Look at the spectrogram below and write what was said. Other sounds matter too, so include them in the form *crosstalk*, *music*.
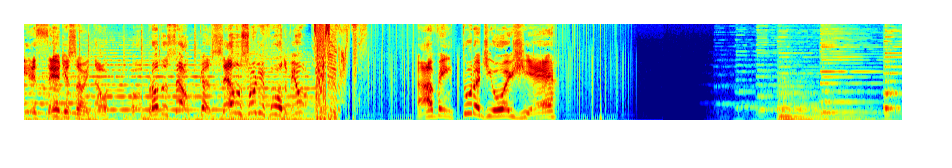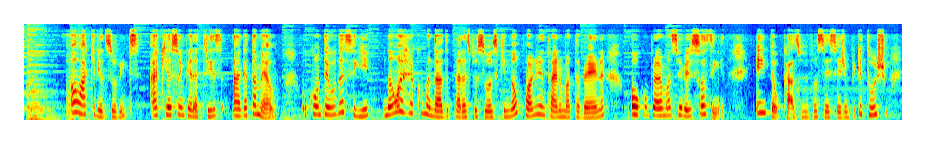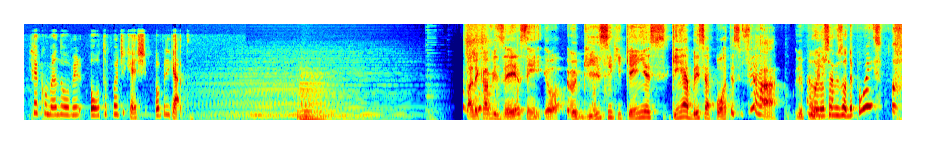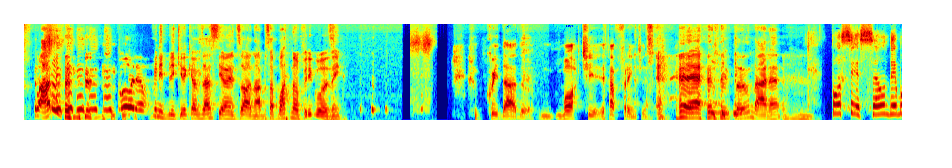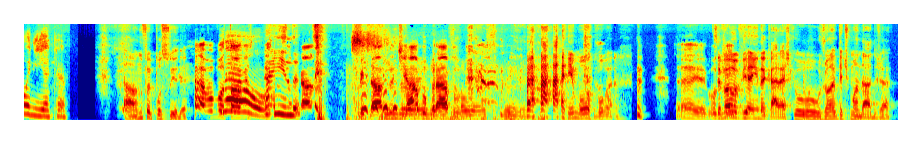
e sem edição. Então, ô, produção, cancela o som de fundo, viu? A aventura de hoje é. Olá, queridos ouvintes. Aqui é a sua Imperatriz, Agatha Mello. O conteúdo a seguir não é recomendado para as pessoas que não podem entrar numa taverna ou comprar uma cerveja sozinha. Então, caso você seja um piquetucho, recomendo ouvir outro podcast. Obrigada. Olha que eu avisei, assim, eu, eu disse que quem, ia, quem abrisse a porta ia se ferrar depois. Você avisou depois? Claro! *laughs* Olha, Felipe, queria que eu avisasse antes, ó, não abre essa porta não, perigoso, hein? *laughs* Cuidado, morte à frente. *laughs* É, então não dá, né? Possessão demoníaca. Não, não foi possuída. Ah, vou botar Não, uma ainda. Cuidado, diabo bravo. Rimou, boa. É, é, Você vai ouvir ainda, cara. Acho que o João deve ter te mandado já.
